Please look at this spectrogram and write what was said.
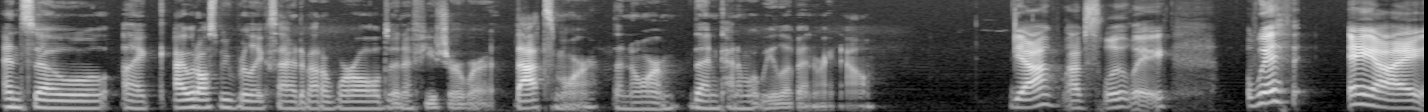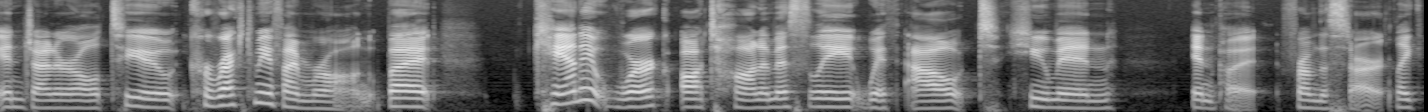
And so, like, I would also be really excited about a world and a future where that's more the norm than kind of what we live in right now. Yeah, absolutely. With AI in general, too, correct me if I'm wrong, but can it work autonomously without human input from the start? Like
